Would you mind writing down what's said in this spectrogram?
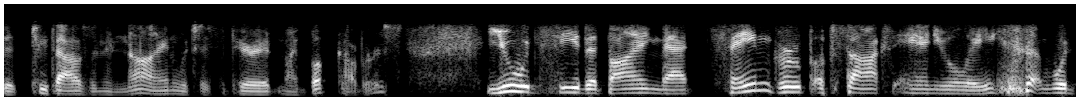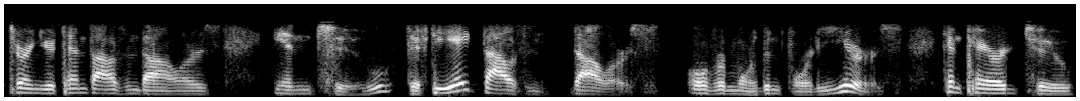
to 2009, which is the period my book covers, you would see that buying that same group of stocks annually would turn your $10,000 into $58,000 over more than 40 years, compared to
